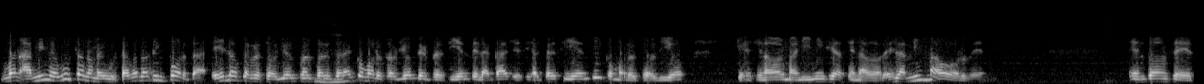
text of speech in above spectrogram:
Bueno, a mí me gusta o no me gusta, bueno, no importa. Es lo que resolvió el cuerpo electoral, como resolvió que el presidente de la calle sea el presidente y como resolvió que el senador Manini sea senador. Es la misma orden. Entonces,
